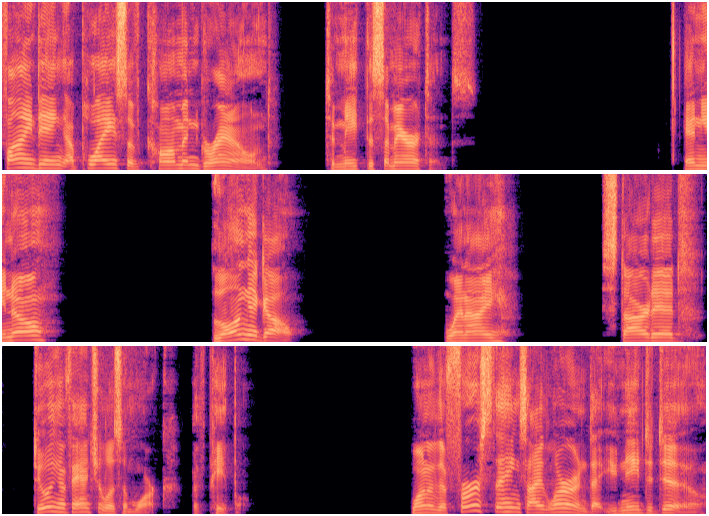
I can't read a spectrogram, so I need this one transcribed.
finding a place of common ground to meet the Samaritans. And you know, long ago, when I started doing evangelism work with people, one of the first things I learned that you need to do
